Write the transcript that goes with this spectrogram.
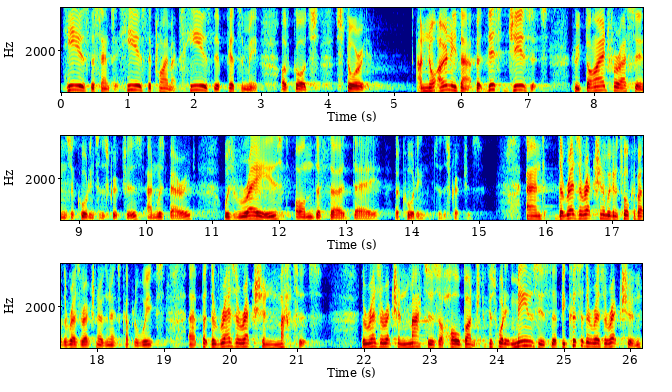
He is the center, He is the climax, He is the epitome of God's story. And not only that, but this Jesus, who died for our sins according to the scriptures and was buried, was raised on the third day according to the scriptures. And the resurrection, we're going to talk about the resurrection over the next couple of weeks, uh, but the resurrection matters. The resurrection matters a whole bunch because what it means is that because of the resurrection,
